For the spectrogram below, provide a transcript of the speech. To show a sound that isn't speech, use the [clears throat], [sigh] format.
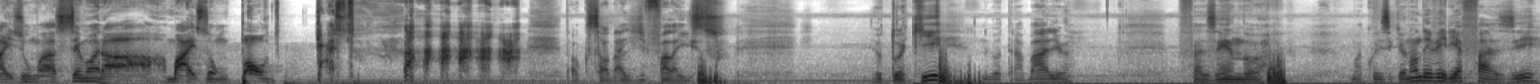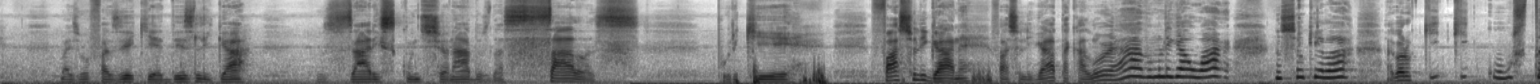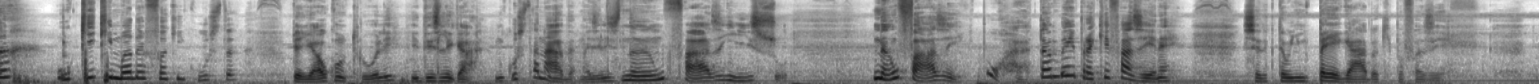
Mais uma semana, mais um podcast. [laughs] Tava com saudade de falar isso. Eu tô aqui no meu trabalho fazendo uma coisa que eu não deveria fazer, mas vou fazer que é desligar os ares condicionados das salas, porque fácil ligar, né? Fácil ligar, tá calor, ah, vamos ligar o ar, não sei o que lá. Agora o que que custa? O que que motherfucking custa pegar o controle e desligar? Não custa nada, mas eles não fazem isso. Não fazem. Porra, também para que fazer, né? Sendo que tem um empregado aqui para fazer.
